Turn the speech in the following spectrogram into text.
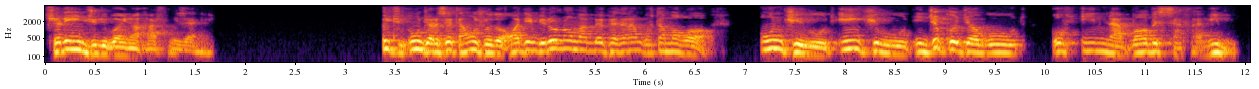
چرا اینجوری با اینا حرف می‌زنی؟ اون جلسه تموم شده آمدیم بیرون. و من به پدرم گفتم آقا اون کی بود؟ این کی بود؟ اینجا کجا بود؟ گفت این نواب صفوی بود.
